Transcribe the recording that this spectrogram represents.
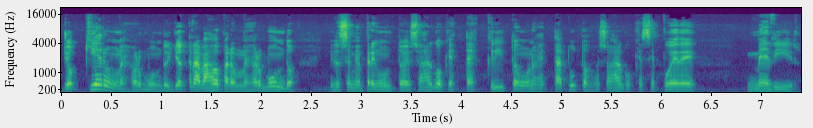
Yo quiero un mejor mundo, yo trabajo para un mejor mundo. Entonces me pregunto, ¿eso es algo que está escrito en unos estatutos o eso es algo que se puede medir?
